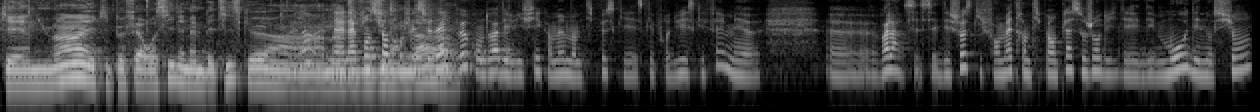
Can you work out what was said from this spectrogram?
Qui est un humain et qui peut faire aussi les mêmes bêtises qu'un. Voilà. La, la, conscience professionnelle veut qu'on doit vérifier quand même un petit peu ce qui est, ce qui est produit et ce qui est fait. Mais. Euh, voilà, c'est des choses qu'il faut mettre un petit peu en place aujourd'hui, des, mots, des notions,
